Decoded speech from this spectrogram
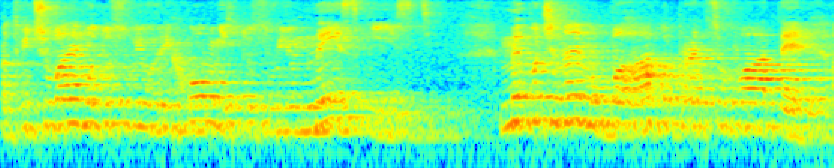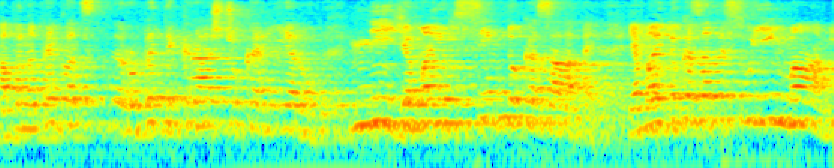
от відчуваємо ту свою гріховність, ту свою низькість, ми починаємо багато працювати, або, наприклад, робити кращу кар'єру. Ні, я маю всім доказати. Я маю доказати своїй мамі,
